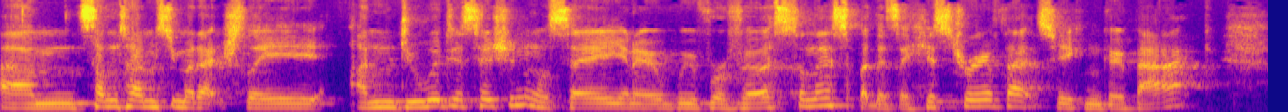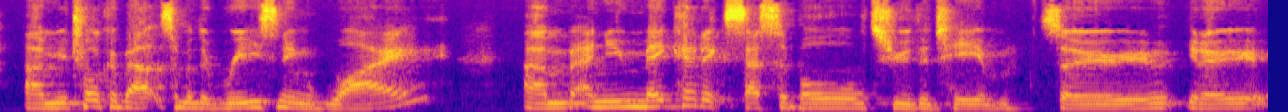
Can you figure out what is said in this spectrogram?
um, sometimes you might actually undo a decision or say you know we've reversed on this but there's a history of that so you can go back um, you talk about some of the reasoning why um, and you make it accessible to the team. So, you know,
